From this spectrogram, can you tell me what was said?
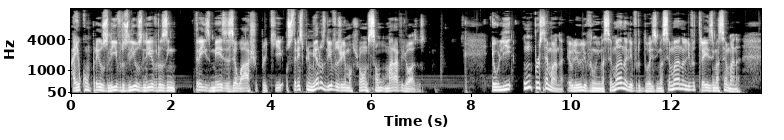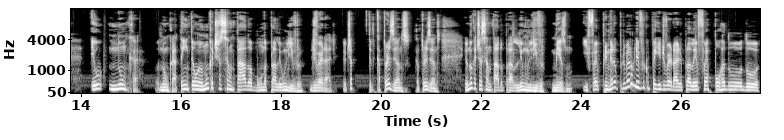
Aí eu comprei os livros, li os livros em três meses, eu acho, porque os três primeiros livros de Game of Thrones são maravilhosos. Eu li um por semana. Eu li o livro 1 um em uma semana, livro 2 em uma semana, livro 3 em uma semana. Eu nunca, nunca, até então eu nunca tinha sentado a bunda para ler um livro, de verdade. Eu tinha 14 anos, 14 anos. Eu nunca tinha sentado para ler um livro mesmo. E foi o primeiro, o primeiro livro que eu peguei de verdade para ler foi a porra do, do,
